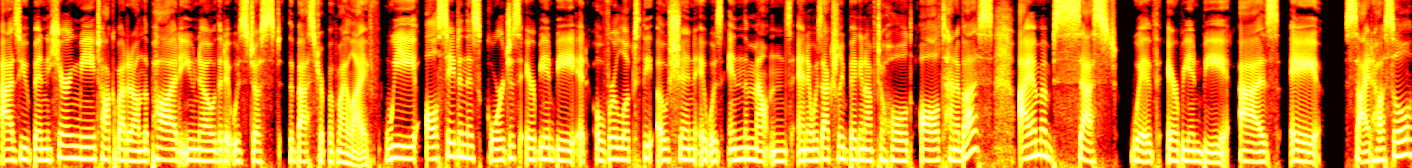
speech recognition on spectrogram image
as you've been hearing me talk about it on the pod, you know that it was just the best trip of my life. We all stayed in this gorgeous Airbnb. It overlooked the ocean, it was in the mountains, and it was actually big enough to hold all 10 of us. I am obsessed with Airbnb as a side hustle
